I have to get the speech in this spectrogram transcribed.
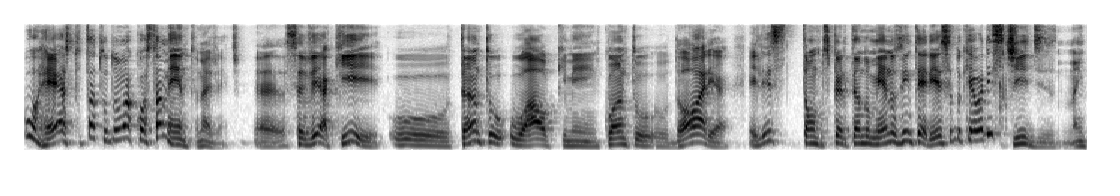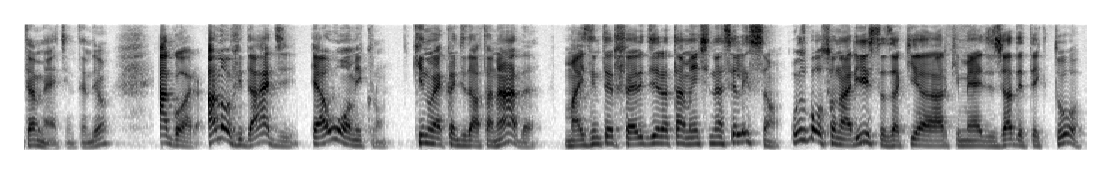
O resto tá tudo no acostamento, né, gente? É, você vê aqui, o, tanto o Alckmin quanto o Dória, eles estão despertando menos interesse do que o Aristides na internet, entendeu? Agora, a novidade é o Omicron, que não é candidato a nada, mas interfere diretamente nessa eleição. Os bolsonaristas, aqui a Arquimedes já detectou,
